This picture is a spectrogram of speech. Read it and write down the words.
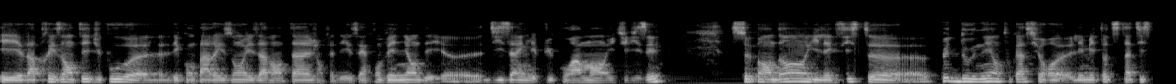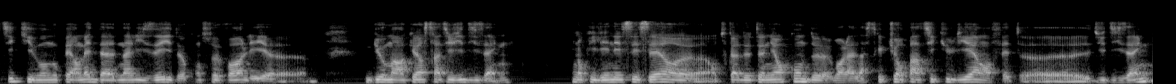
et va présenter du coup les comparaisons et les avantages, en fait, des inconvénients des designs les plus couramment utilisés. Cependant, il existe euh, peu de données, en tout cas sur euh, les méthodes statistiques qui vont nous permettre d'analyser et de concevoir les euh, biomarqueurs stratégie design. Donc, il est nécessaire, en tout cas, de tenir compte de voilà la structure particulière en fait du design.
